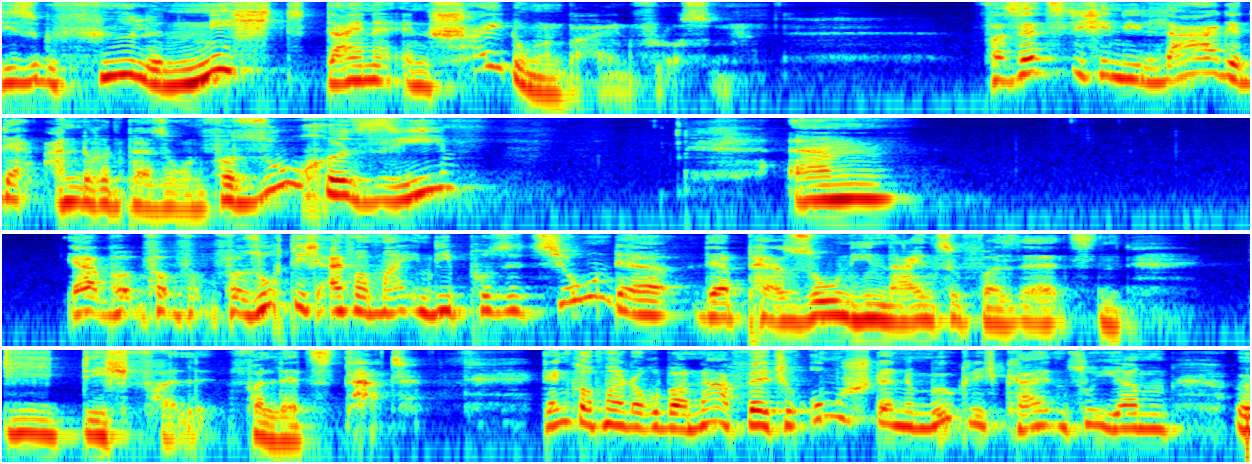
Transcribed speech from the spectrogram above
diese Gefühle nicht deine Entscheidungen beeinflussen. Versetz dich in die Lage der anderen Person. Versuche sie, ähm, ja, versuch dich einfach mal in die Position der, der Person hineinzuversetzen, die dich verletzt hat. Denk doch mal darüber nach, welche Umstände Möglichkeiten zu ihrem, äh,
